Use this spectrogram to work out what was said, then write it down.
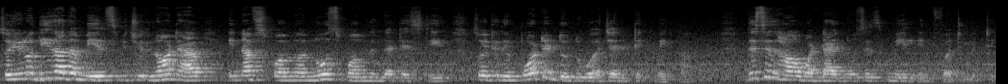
so you know these are the males which will not have enough sperm or no sperm in their testes. So it is important to do a genetic makeup. This is how one diagnoses male infertility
